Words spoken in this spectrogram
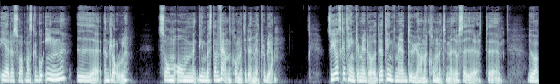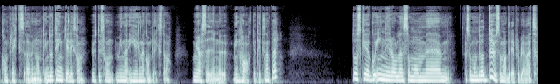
är det så att man ska gå in i en roll som om din bästa vän kommer till dig med ett problem. Så jag ska tänka mig då, jag tänker mig att du Johanna kommer till mig och säger att eh, du har komplex över någonting. Då tänker jag liksom utifrån mina egna komplex. Då. Om jag säger nu min haka till exempel. Då ska jag gå in i rollen som om, eh, som om det var du som hade det problemet.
